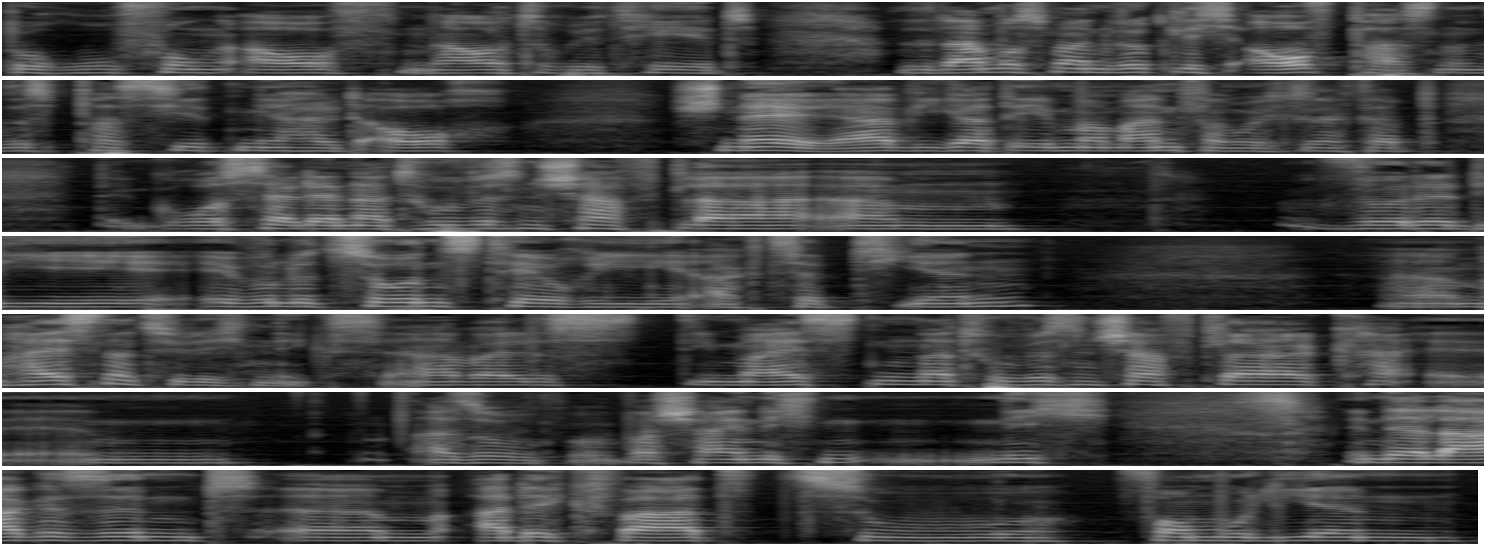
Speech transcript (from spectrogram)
Berufung auf eine Autorität. Also da muss man wirklich aufpassen und das passiert mir halt auch schnell, ja, wie gerade eben am Anfang, wo ich gesagt habe, der Großteil der Naturwissenschaftler ähm, würde die Evolutionstheorie akzeptieren. Ähm, heißt natürlich nichts, ja, weil das die meisten Naturwissenschaftler ähm, also wahrscheinlich nicht in der Lage sind, ähm, adäquat zu formulieren,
